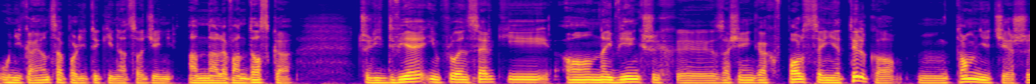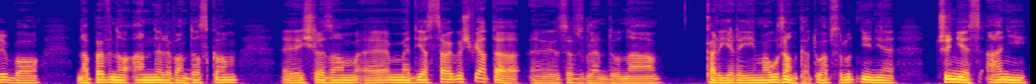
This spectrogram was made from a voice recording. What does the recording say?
unikająca polityki na co dzień Anna Lewandowska, czyli dwie influencerki o największych y, zasięgach w Polsce i nie tylko. Mm, to mnie cieszy, bo na pewno Annę Lewandowską y, śledzą y, media z całego świata ze względu na karierę jej małżonka. Tu absolutnie nie czynię z Ani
